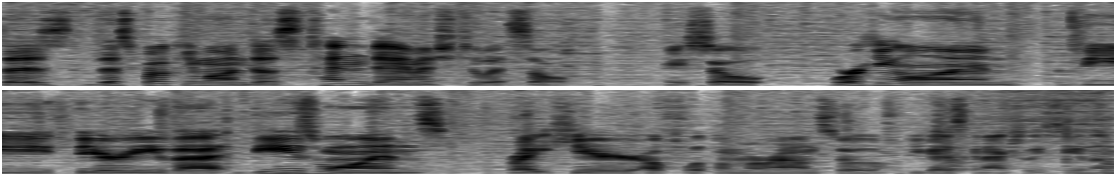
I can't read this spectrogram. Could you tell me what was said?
says this Pokemon does 10 damage to itself. Okay, so working on the theory that these ones right here, I'll flip them around so you guys can actually see them.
